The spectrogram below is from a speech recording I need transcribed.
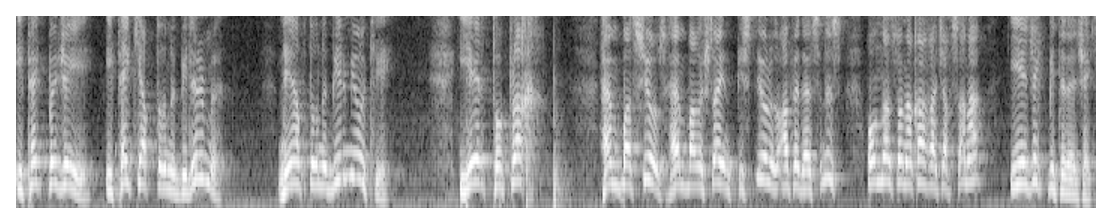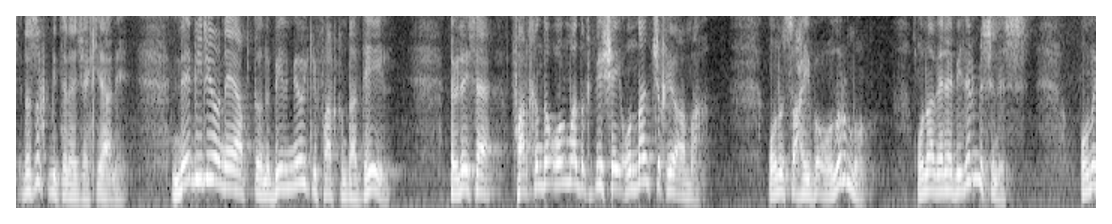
ipek böceği ipek yaptığını bilir mi? Ne yaptığını bilmiyor ki. Yer, toprak hem basıyoruz hem bağışlayın pisliyoruz affedersiniz. Ondan sonra kalkacak sana Yiyecek bitirecek, rızık bitirecek yani. Ne biliyor ne yaptığını bilmiyor ki farkında değil. Öyleyse farkında olmadık bir şey ondan çıkıyor ama. Onun sahibi olur mu? Ona verebilir misiniz? Onu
